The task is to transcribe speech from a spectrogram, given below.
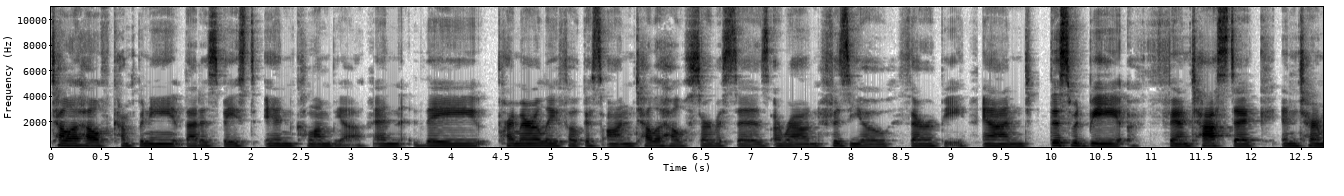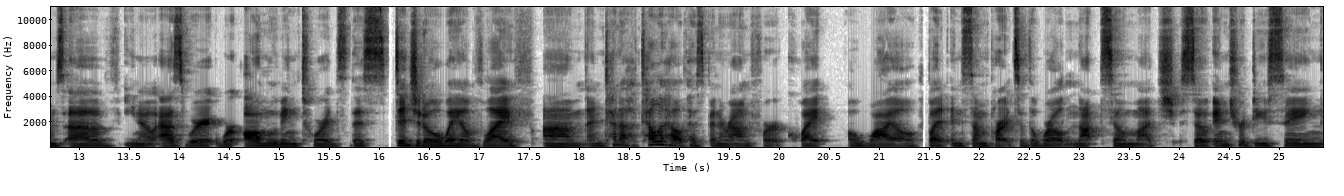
telehealth company that is based in Colombia. And they primarily focus on telehealth services around physiotherapy. And this would be fantastic in terms of you know as we're we're all moving towards this digital way of life um, and tele- telehealth has been around for quite a while, but in some parts of the world, not so much. So, introducing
